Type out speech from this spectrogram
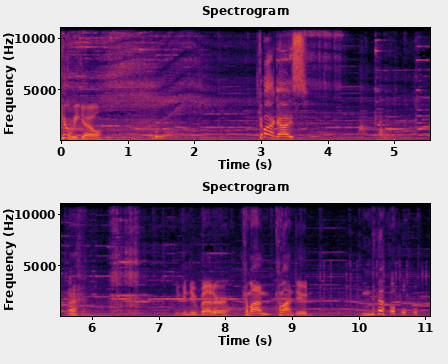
Here we go. Come on, guys. Uh, you can do better. Come on, come on, dude. No.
